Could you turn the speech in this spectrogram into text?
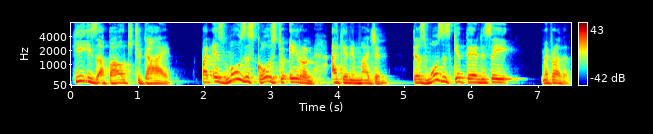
He is about to die. But as Moses goes to Aaron, I can imagine, does Moses get there and say, My brother,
